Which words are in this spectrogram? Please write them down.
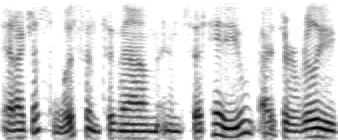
and I just listened to them and said, "Hey, you guys are really."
